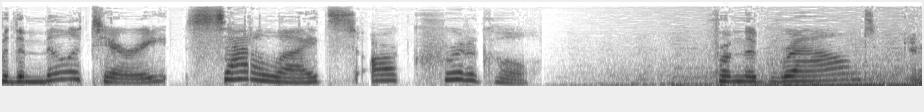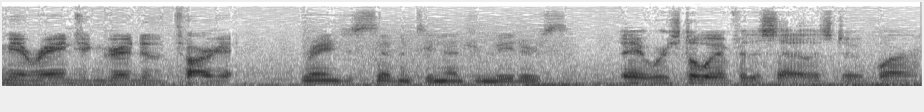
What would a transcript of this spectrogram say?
for the military, satellites are critical. From the ground... Give me a ranging grid to the target. Range is 1,700 meters. Hey, we're still waiting for the satellites to acquire.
